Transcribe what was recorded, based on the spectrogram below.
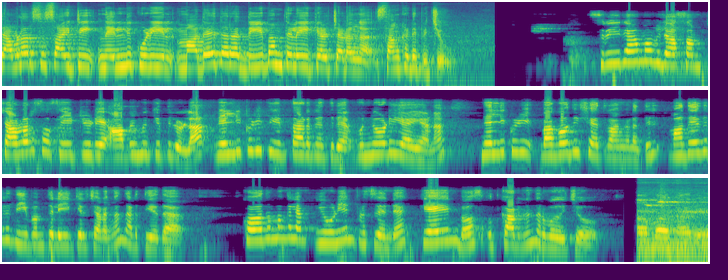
ചവളർ സൊസൈറ്റി നെല്ലിക്കുഴിയിൽ മതേതര ദീപം തെളിയിക്കൽ ചടങ്ങ് സംഘടിപ്പിച്ചു. ശ്രീരാമവിലാസം ചവളർ സൊസൈറ്റിയുടെ ആഭിമുഖ്യത്തിലുള്ള നെല്ലിക്കുഴി തീർത്ഥാടനത്തിന് മുന്നോടിയായാണ് നെല്ലിക്കുഴി ഭഗവതി ക്ഷേത്രാങ്കണത്തിൽ മതേതര ദീപം തെളിയിക്കൽ ചടങ്ങ് നടത്തിയത്. Kothamangalam union president K N Bose ഉദ്ഘാടനം നിർവഹിച്ചു. ഹരേ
